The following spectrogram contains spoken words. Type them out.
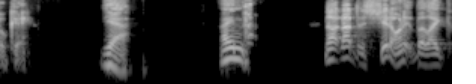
Okay. Yeah. I not not to shit on it, but like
